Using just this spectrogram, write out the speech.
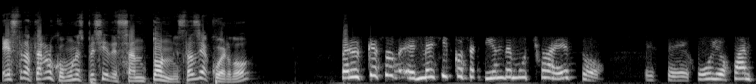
es tratarlo como una especie de santón, ¿estás de acuerdo? Pero es que eso en México se tiende mucho a eso, este Julio, Juan.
